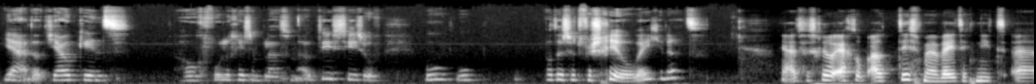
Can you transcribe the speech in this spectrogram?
ja, dat jouw kind hooggevoelig is in plaats van autistisch? Of hoe, wat is het verschil? Weet je dat? Ja, het verschil echt op autisme weet ik niet uh,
